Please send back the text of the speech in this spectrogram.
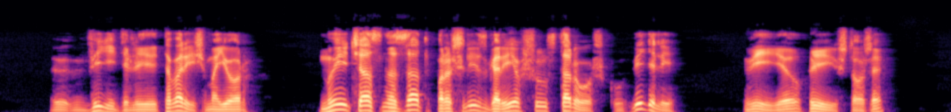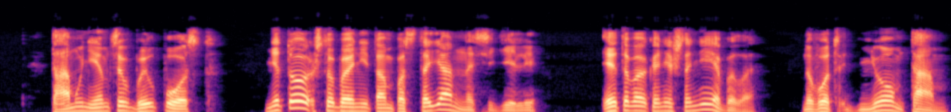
— Видите ли, товарищ майор, мы час назад прошли сгоревшую сторожку. Видели? — Видел. И что же? — Там у немцев был пост. Не то, чтобы они там постоянно сидели, этого, конечно, не было, но вот днем там,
